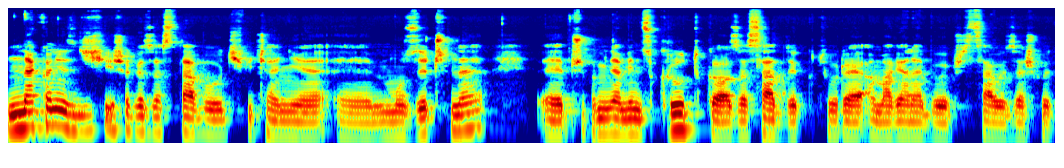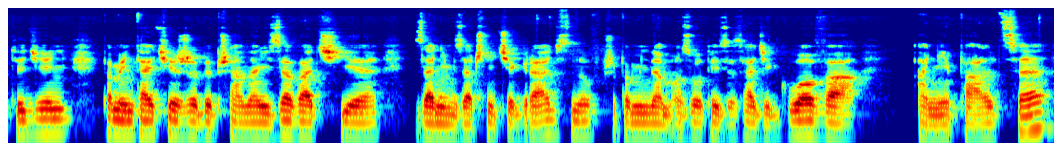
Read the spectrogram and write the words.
Na koniec dzisiejszego zestawu ćwiczenie y, muzyczne. Y, Przypominam więc krótko zasady, które omawiane były przez cały zeszły tydzień. Pamiętajcie, żeby przeanalizować je zanim zaczniecie grać. Znów przypominam o złotej zasadzie głowa, a nie palce.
